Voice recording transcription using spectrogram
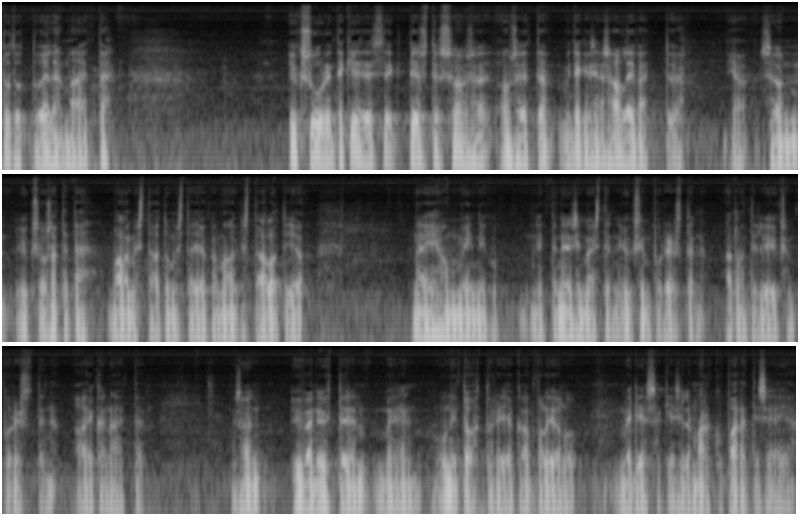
totuttu elämään, että yksi suurin tekijä tietysti on se, on se, että miten siellä saa levättyä. Ja se on yksi osa tätä valmistautumista, joka mä oikeastaan aloitin jo näihin hommiin niin kuin niiden ensimmäisten yksinpurjelusten, Atlantin yksinpurjelusten aikana, että mä sain hyvän yhteyden meidän unitohtori, joka on paljon ollut mediassakin, sille Markku Partiseen, ja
